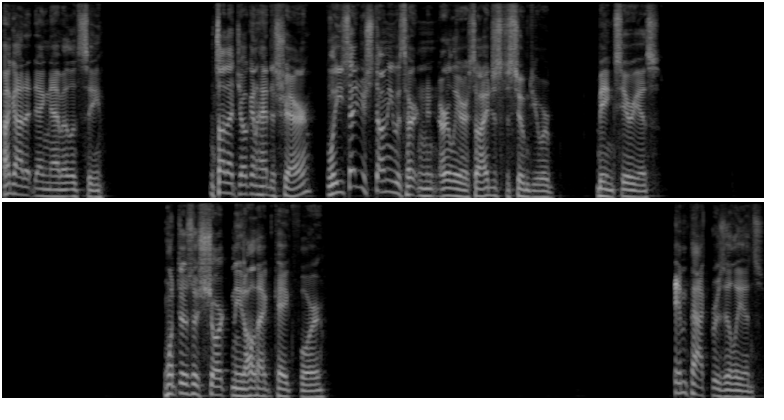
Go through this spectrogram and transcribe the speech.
I got it, dang nabbit. Let's see. I saw that joke and I had to share. Well, you said your stomach was hurting earlier, so I just assumed you were being serious. What does a shark need all that cake for? Impact resilience.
